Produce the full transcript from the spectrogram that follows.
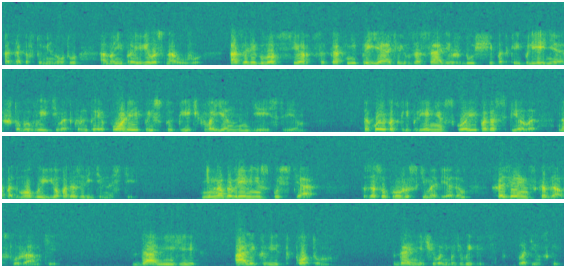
Однако в ту минуту оно не проявилось наружу, а залегло в сердце, как неприятель в засаде, ждущий подкрепления, чтобы выйти в открытое поле и приступить к военным действиям. Такое подкрепление вскоре и подоспело на подмогу ее подозрительности. Немного времени спустя, за супружеским обедом, хозяин сказал служанке, «Да, миги, аликвит потум, дай мне чего-нибудь выпить» латинской.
